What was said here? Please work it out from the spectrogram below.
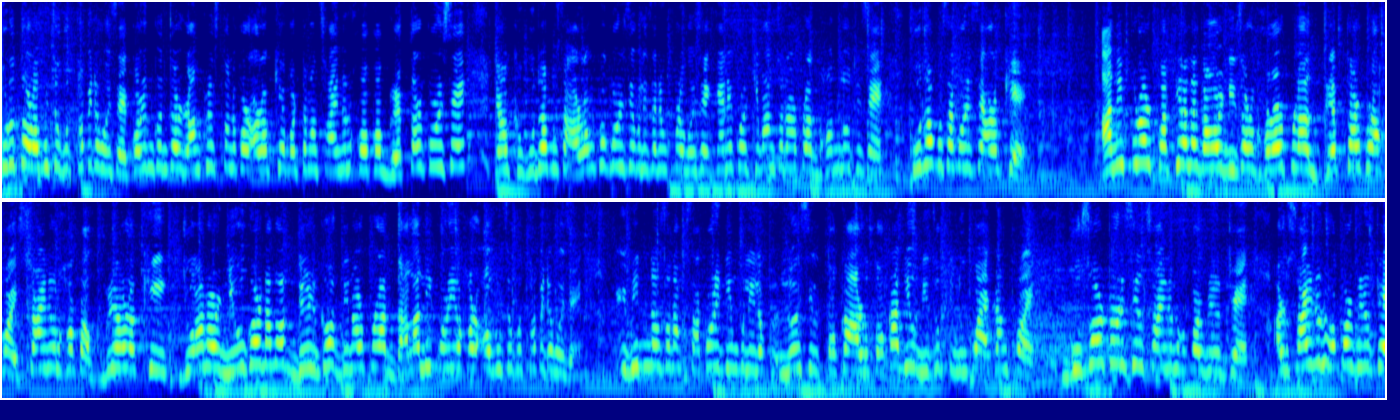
গুৰুতৰ অভিযোগ উত্থাপিত হৈছে। কৰিমগঞ্জৰ ৰামকৃষ্ণ নগৰ আৰক্ষীয়ে বৰ্তমান চাইনুল হকক গ্ৰেপ্তাৰ কৰিছে। তেওঁক সোধা পোছা আৰম্ভ কৰিছে বুলি জানিব পৰা গৈছে। কেনেকৈ কিমানজনৰ পৰা ধন লুটিছে সোধা পোছা কৰিছে আৰক্ষীয়ে। আনিপুৰৰ পাটিয়ালা গাঁৱৰ নিজৰ ঘৰৰ পৰা গ্ৰেপ্তাৰ কৰা হয়। চাইনুল হকক গৃহৰক্ষী জোৱানৰ নিয়োগৰ নামত দীৰ্ঘ দিনৰ পৰা দালালি কৰি অহাৰ অভিযোগ উত্থাপিত হৈছে। বিভিন্নজনক চাকৰি দিম বুলি লৈছিল টকা আৰু টকা দিও নিযুক্তি নোপোৱা একাংশই গোচৰ তৰিছিল চাইনুল হকৰ বিৰুদ্ধে। আৰু চাইনুল হকৰ বিৰুদ্ধে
